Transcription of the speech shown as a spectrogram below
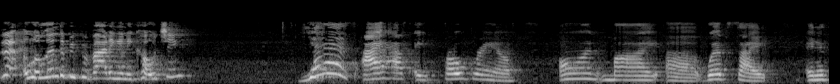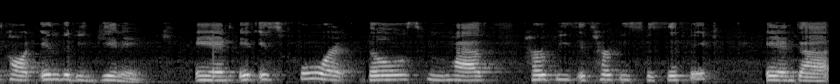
Will Linda be providing any coaching? Yes, I have a program on my uh, website, and it's called In the Beginning. And it is for those who have herpes. It's herpes specific. And uh,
